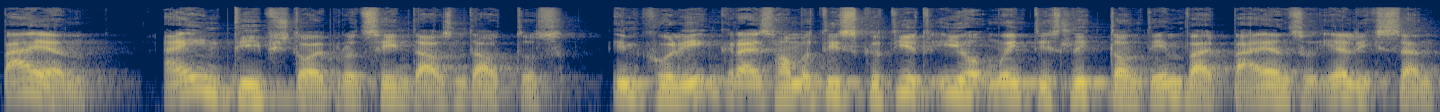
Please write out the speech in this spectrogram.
Bayern, ein Diebstahl pro 10.000 Autos. Im Kollegenkreis haben wir diskutiert, ich hab gemeint, das liegt an dem, weil Bayern so ehrlich sind.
